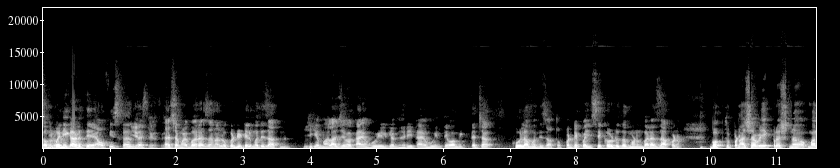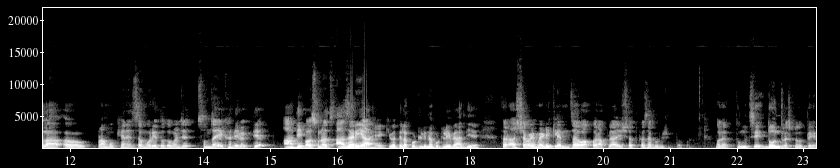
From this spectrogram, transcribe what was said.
कंपनी काढते ऑफिस करते. त्याच्यामुळे बऱ्याच जण लोक डिटेलमध्ये जात नाहीत. ठीक आहे मला जेव्हा काय होईल किंवा घरी काय होईल तेव्हा मी त्याच्या खोलामध्ये जातो. पण ते पैसे कट होतात म्हणून बऱ्याचदा आपण बघतो. पण अशा वेळी एक प्रश्न मला प्रामुख्याने समोर येतो तो म्हणजे समजा एखादी व्यक्ती आधीपासूनच आजारी आहे किंवा तिला कुठली ना कुठली व्याधी आहे तर अशा वेळी मेडिक्लेमचा वापर आपल्या आयुष्यात कसा करू शकतो आपण? बघा तुमचे दोन प्रश्न होते.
